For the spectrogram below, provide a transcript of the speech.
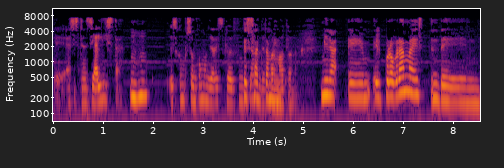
eh, asistencialista. es como, son comunidades que hoy funcionan de forma autónoma. Mira, eh, el programa es de,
